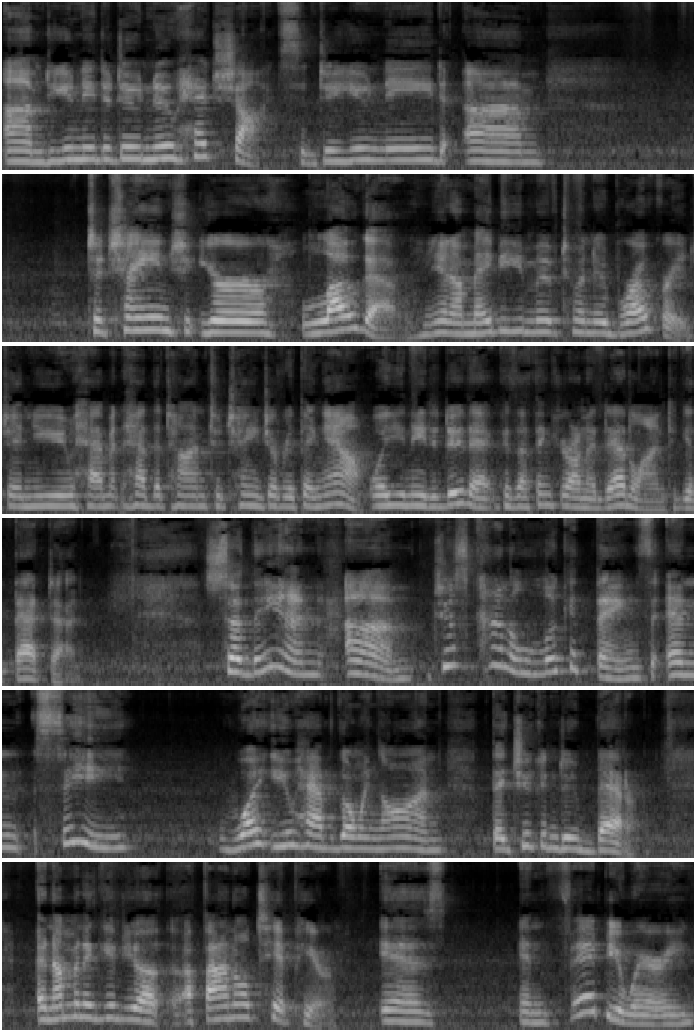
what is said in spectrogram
Um, do you need to do new headshots? Do you need um, to change your logo? You know, maybe you moved to a new brokerage and you haven't had the time to change everything out. Well, you need to do that because I think you're on a deadline to get that done. So then um, just kind of look at things and see what you have going on that you can do better and I'm going to give you a, a final tip here is in February,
